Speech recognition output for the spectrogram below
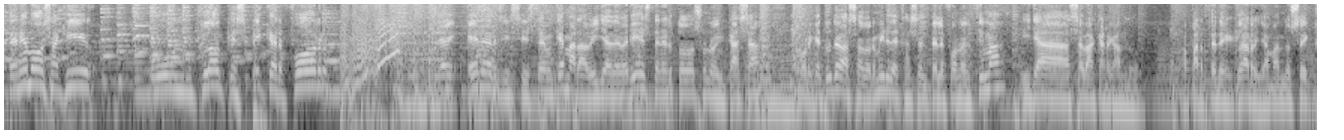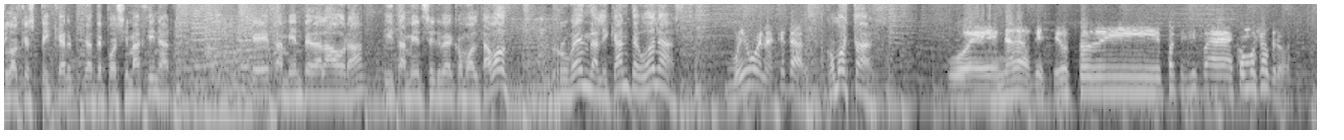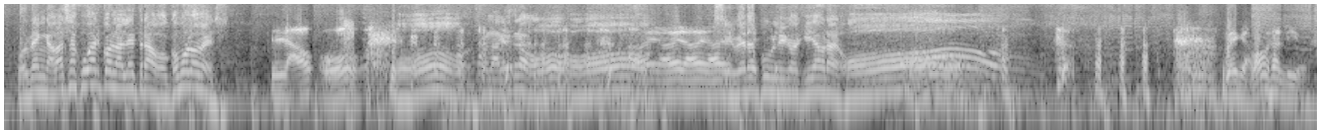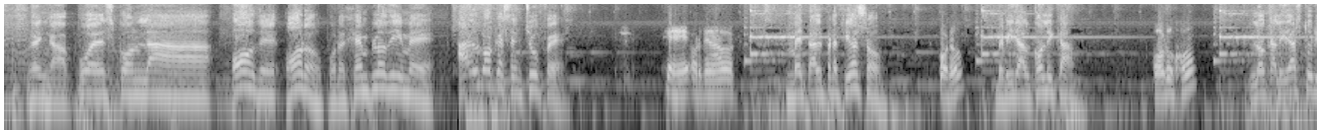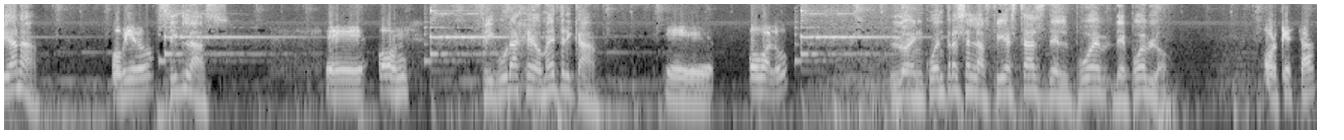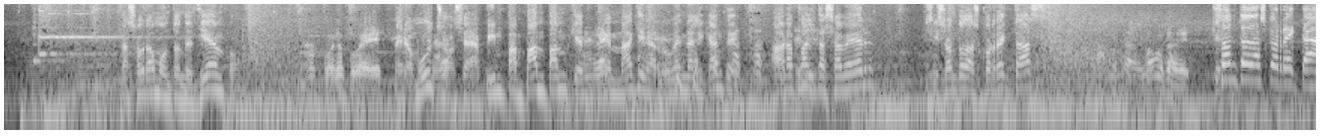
Tenemos aquí un Clock Speaker 4 de Energy System. Qué maravilla, deberíais tener todos uno en casa porque tú te vas a dormir, dejas el teléfono encima y ya se va cargando. Aparte de, claro, llamándose Clock Speaker, ya te puedes imaginar que también te da la hora y también sirve como altavoz. Rubén de Alicante, buenas. Muy buenas, ¿qué tal? ¿Cómo estás? Pues nada, deseoso de participar con vosotros. Pues venga, vas a jugar con la letra O. ¿Cómo lo ves? La O. Oh. Oh, con la letra O. Oh. A ver, a ver, a ver. A Si hubiera público aquí ahora. Oh. Venga, vamos al lío. Venga, pues con la O de oro, por ejemplo, dime algo que se enchufe. Eh, ordenador, Metal precioso. oro, Bebida alcohólica. orujo, Localidad asturiana. Oviedo, Siglas. eh, ons, Figura geométrica. Eh, óvalo, Lo encuentras en las fiestas del pue- de pueblo. orquesta. Te ha sobrado un montón de tiempo. Ah, bueno, pues Pero mucho, o sea, pim pam pam pam, qué, qué máquina, Rubén de Alicante. Ahora falta saber si son todas correctas. vamos a ver, vamos a ver. Son todas correctas.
